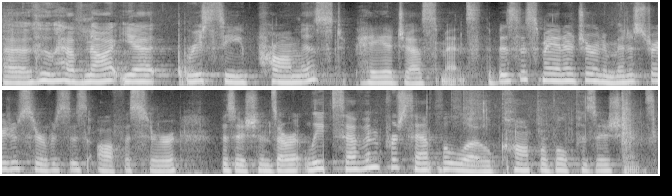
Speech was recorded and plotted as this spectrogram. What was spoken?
uh, who have not yet received promised pay adjustments. The business manager and administrative services officer positions are at least 7% below comparable positions,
